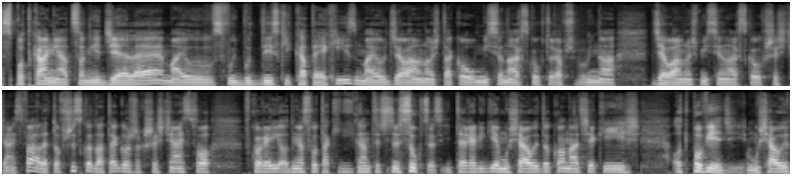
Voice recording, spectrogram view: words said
spotkania co niedzielę, mają swój buddyjski katechizm, mają działalność taką misjonarską, która przypomina działalność misjonarską chrześcijaństwa, ale to wszystko dlatego, że chrześcijaństwo w Korei odniosło taki gigantyczny sukces i te religie musiały dokonać jakiejś odpowiedzi, musiały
